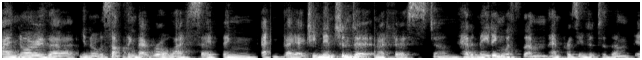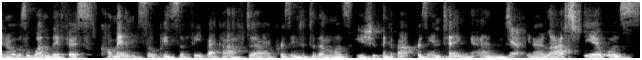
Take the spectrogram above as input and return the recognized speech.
I know that you know it was something that Royal Life Saving they actually mentioned it, and I first um, had a meeting with them and presented to them. You know, it was one of their first comments comments or pieces of feedback after I presented to them was you should think about presenting. And yeah. you know, last year was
